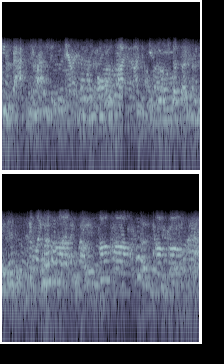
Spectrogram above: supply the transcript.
she's backtracking area and I can use it. uh-huh,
